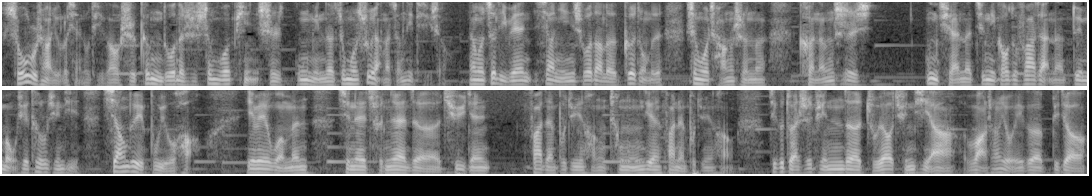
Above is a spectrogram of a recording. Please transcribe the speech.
收入上有了显著提高，是更多的是生活品质、公民的综合素养的整体提升。那么这里边像您说到的各种的生活常识呢，可能是目前呢经济高速发展呢对某些特殊群体相对不友好，因为我们现在存在着区域间发展不均衡、城农间发展不均衡。这个短视频的主要群体啊，网上有一个比较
